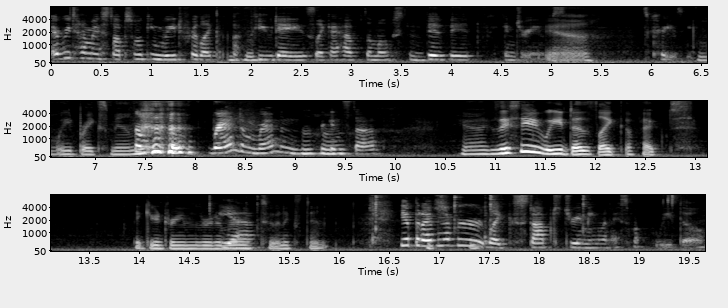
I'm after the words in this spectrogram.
every time I stop smoking weed for like a Mhm. few days, like I have the most vivid freaking dreams. yeah It's crazy. weed breaks man From, random, random Uh-huh. freaking stuff. Yeah, because they say weed does like affect like your dreams or whatever Yeah. to an extent. Yeah, but I've never like stopped dreaming when I smoke weed though.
